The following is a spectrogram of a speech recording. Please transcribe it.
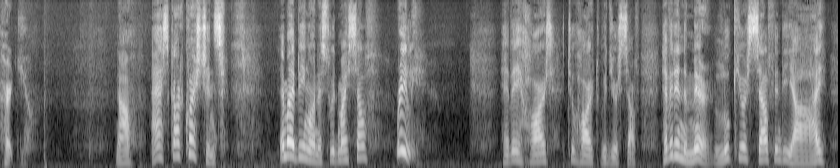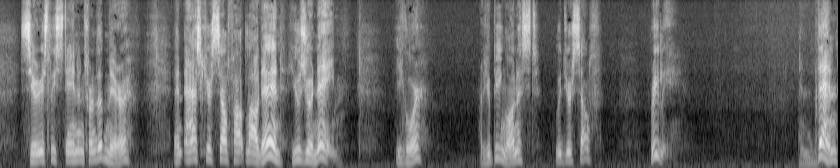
hurt you. Now, ask our questions. Am I being honest with myself? Really? Have a heart to heart with yourself. Have it in the mirror. Look yourself in the eye. Seriously stand in front of the mirror and ask yourself out loud and use your name. Igor, are you being honest with yourself? Really? And then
